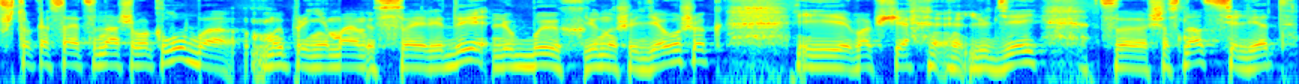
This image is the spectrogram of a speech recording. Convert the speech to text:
Что касается нашего клуба, мы принимаем в свои ряды любых юношей девушек и вообще людей с 16 лет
